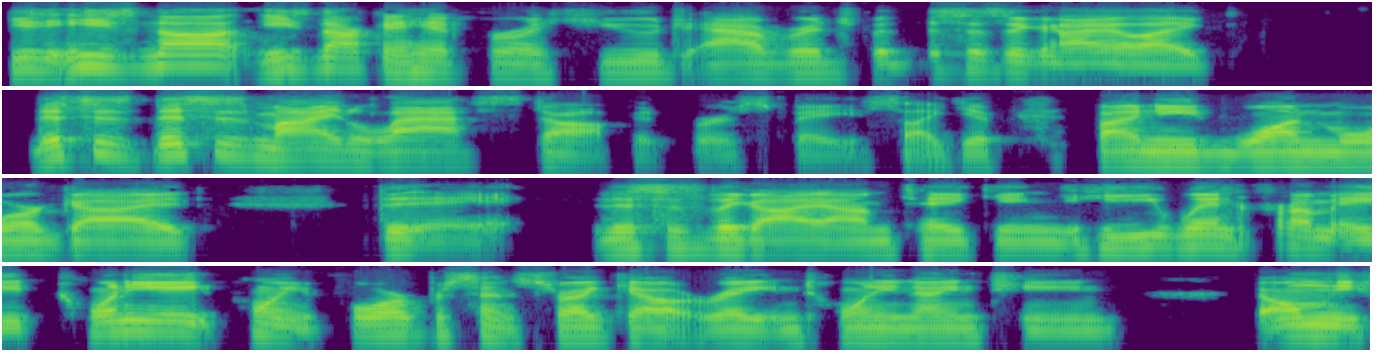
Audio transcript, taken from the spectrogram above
He's he's not he's not to hit for a huge average, but this is a guy like this is this is my last stop at first base. Like if, if I need one more guy, the, this is the guy I'm taking. He went from a 28.4% strikeout rate in 2019 to only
